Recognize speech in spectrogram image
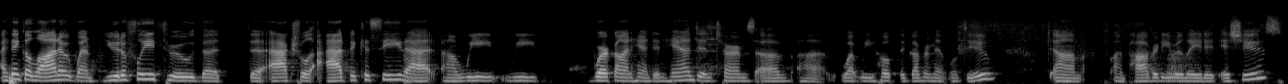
I think Elana went beautifully through the, the actual advocacy that uh, we, we work on hand in hand in terms of uh, what we hope the government will do um, on poverty related issues.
